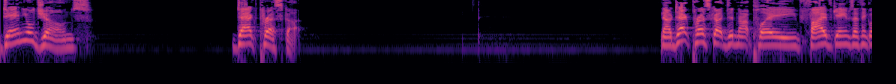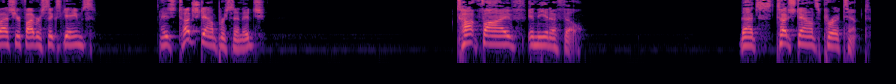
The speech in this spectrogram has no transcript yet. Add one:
Daniel Jones, Dak Prescott. Now, Dak Prescott did not play five games, I think, last year, five or six games. His touchdown percentage, top five in the NFL. That's touchdowns per attempt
